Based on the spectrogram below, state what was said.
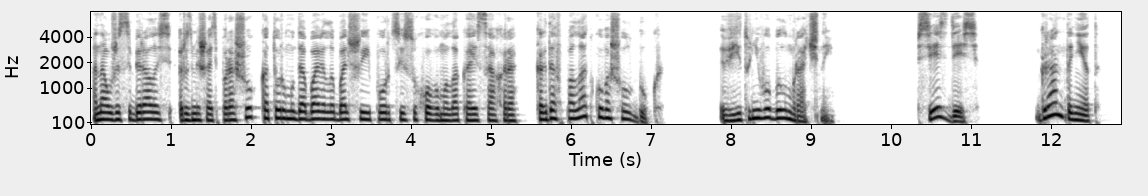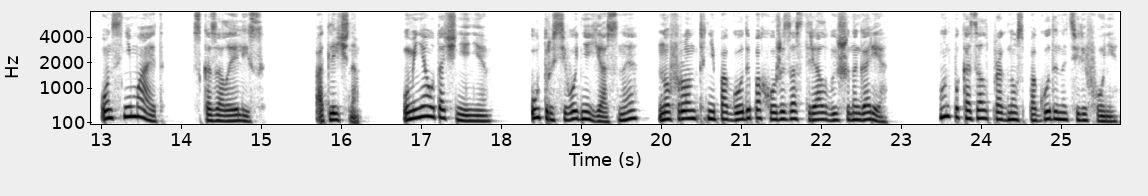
Она уже собиралась размешать порошок, которому добавила большие порции сухого молока и сахара, когда в палатку вошел Дуг. Вид у него был мрачный. «Все здесь?» «Гранта нет. Он снимает», — сказала Элис. «Отлично. У меня уточнение. Утро сегодня ясное, но фронт непогоды, похоже, застрял выше на горе». Он показал прогноз погоды на телефоне.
